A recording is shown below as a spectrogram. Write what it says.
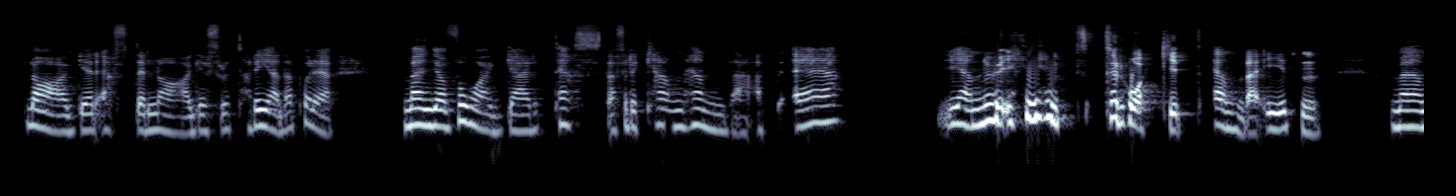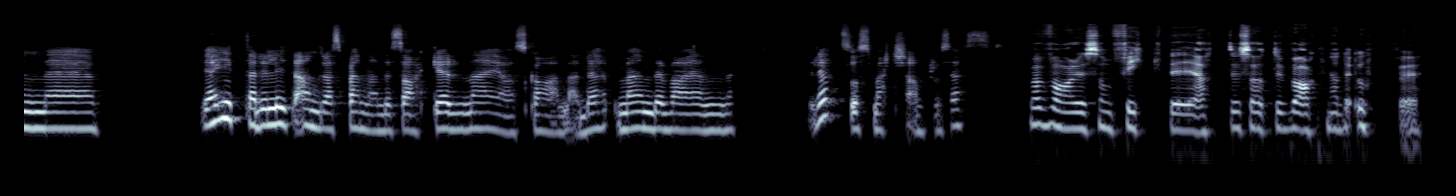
lager efter lager för att ta reda på det. Men jag vågar testa för det kan hända att det är genuint tråkigt ända in. Men eh, jag hittade lite andra spännande saker när jag skalade. Men det var en rätt så smärtsam process. Vad var det som fick dig att, du sa att du vaknade upp eh,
